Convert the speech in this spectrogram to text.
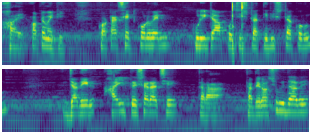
হয় অটোমেটিক কটা সেট করবেন? কুড়িটা, পঁচিশটা, তিরিশটা করুন। যাদের হাই প্রেশার আছে, তারা, তাদের অসুবিধা হবে।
